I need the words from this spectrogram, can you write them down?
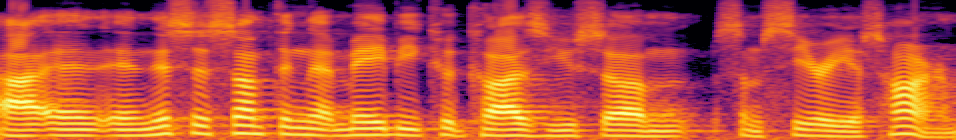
Uh, and, and, this is something that maybe could cause you some some serious harm.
